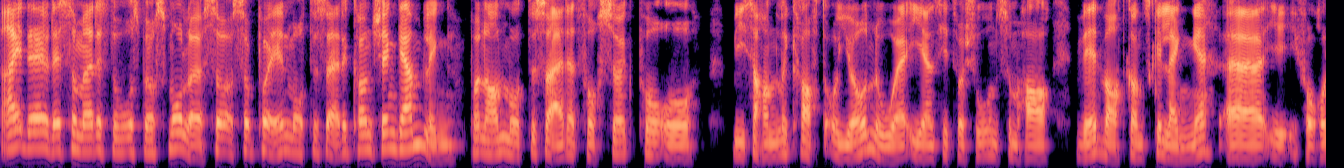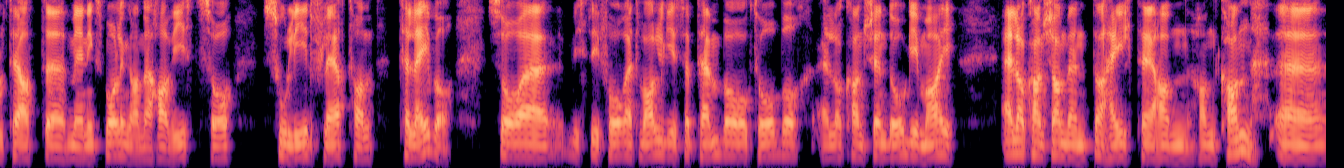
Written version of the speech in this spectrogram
Nei, det er jo det som er det store spørsmålet. Så, så, på en måte så er det kanskje en gambling. På en annen måte så er det et forsøk på å vise handlekraft og gjøre noe i en situasjon som har vedvart ganske lenge eh, i, i, forhold til at eh, meningsmålingene har vist så solid flertall til Labour. Så eh, hvis de får et valg i september, oktober eller kanskje endog i mai, eller kanskje han venter helt til han, han kan. Eh,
